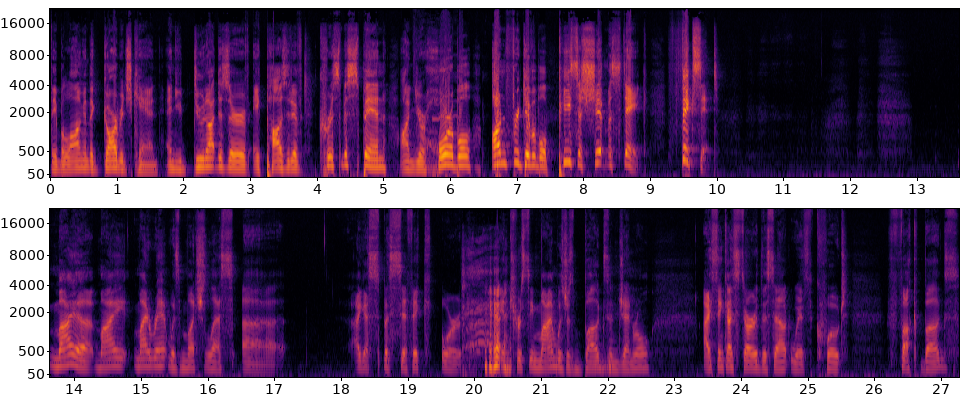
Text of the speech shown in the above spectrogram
They belong in the garbage can, and you do not deserve a positive Christmas spin on your horrible, unforgivable piece of shit mistake. Fix it. my uh my my rant was much less uh I guess specific or interesting. Mine was just bugs in general. I think I started this out with quote fuck bugs.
